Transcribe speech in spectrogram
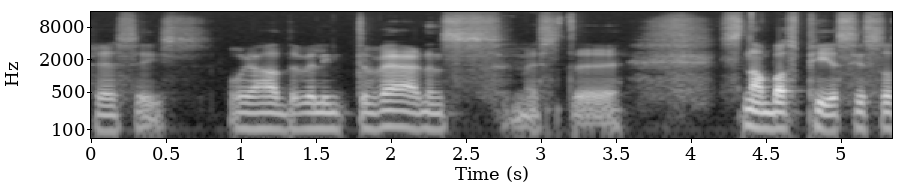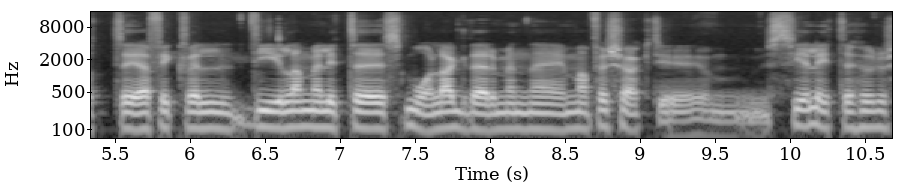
Precis. Och jag hade väl inte världens mest eh, snabbast PC så att eh, jag fick väl deala med lite smålagg där men eh, man försökte ju se lite hur,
